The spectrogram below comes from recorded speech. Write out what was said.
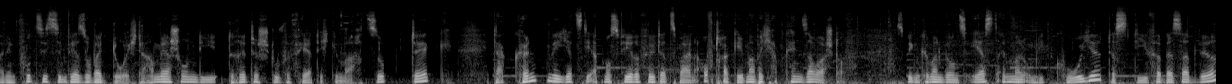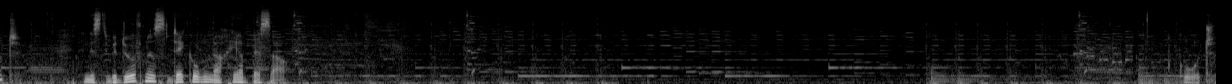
bei den Fuzis sind wir soweit durch. Da haben wir ja schon die dritte Stufe fertig gemacht. Subdeck. Da könnten wir jetzt die Atmosphärefilter zwar in Auftrag geben, aber ich habe keinen Sauerstoff. Deswegen kümmern wir uns erst einmal um die Koje, dass die verbessert wird. Dann ist die Bedürfnisdeckung nachher besser. Gut.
